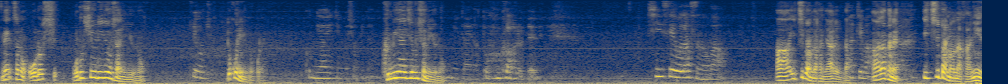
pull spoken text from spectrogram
ね、その卸、卸売業者に言うの？違う違うどこに言うのこれ？組合事務所みたいな組合事務所に言うの？みたいなとこがあるんでね申請を出すのがああ、市場の中にあるんだ。あなんかね、市場の中に、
